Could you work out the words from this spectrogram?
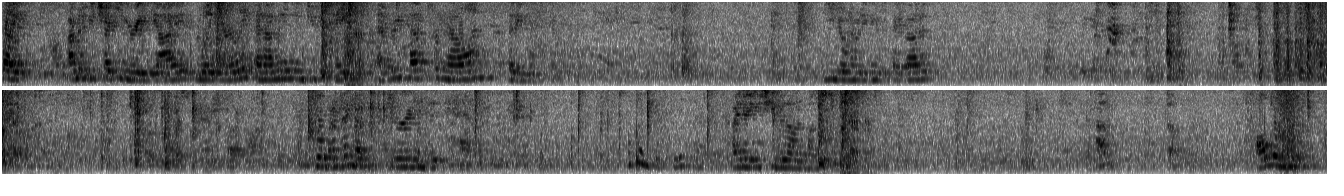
Like, I'm gonna be checking your ADI really early, and I'm gonna need you to take every test from now on sitting next to me. You don't have anything to say about it? No, but I'm talking about during the test. I know you cheated on a bunch of them. Huh? No. All of them.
